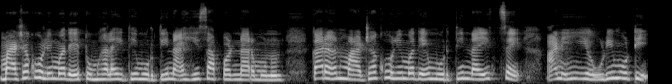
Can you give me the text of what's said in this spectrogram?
माझ्या खोलीमध्ये तुम्हाला इथे मूर्ती नाही सापडणार म्हणून. कारण माझ्या खोलीमध्ये मूर्ती नाहीच आहे आणि एवढी मोठी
